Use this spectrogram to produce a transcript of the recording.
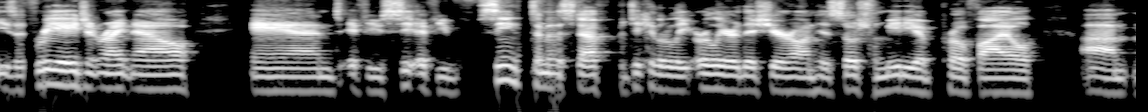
he's a free agent right now. And if you see if you've seen some of the stuff, particularly earlier this year on his social media profile, um,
